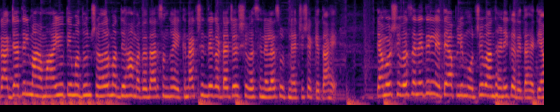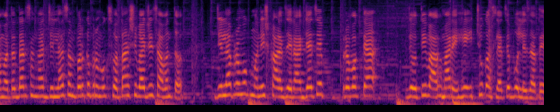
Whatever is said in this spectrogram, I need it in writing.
राज्यातील महा महायुतीमधून शहरमध्ये हा मतदारसंघ एकनाथ शिंदे गटाच्या शिवसेनेला सुटण्याची शक्यता आहे. त्यामुळे शिवसेनेतील नेते आपली मोर्चे बांधणी करीत आहेत. या मतदारसंघात जिल्हा संपर्क प्रमुख स्वतः शिवाजी सावंत जिल्हा प्रमुख मनीष काळजे राज्याचे प्रवक्त्या ज्योती वाघमारे हे इच्छुक असल्याचे बोलले जाते.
